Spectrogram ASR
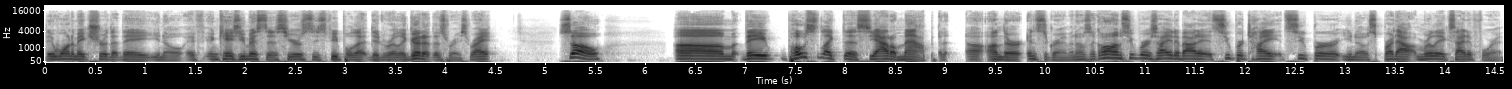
they want to make sure that they, you know, if in case you missed this, here's these people that did really good at this race, right? So, um, they posted like the Seattle map uh, on their Instagram, and I was like, oh, I'm super excited about it. It's super tight. It's super, you know, spread out. I'm really excited for it.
